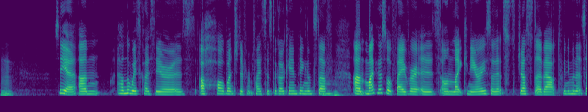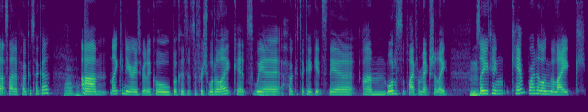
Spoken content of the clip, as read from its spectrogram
Hmm. So yeah, um, on the west coast there is a whole bunch of different places to go camping and stuff. Um, my personal favorite is on Lake Kaniere, so that's just about twenty minutes outside of Hokitika. Uh-huh. Um, lake Kaniere is really cool because it's a freshwater lake. It's where Hokitika gets their um, water supply from, actually. So you can camp right along the lake,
